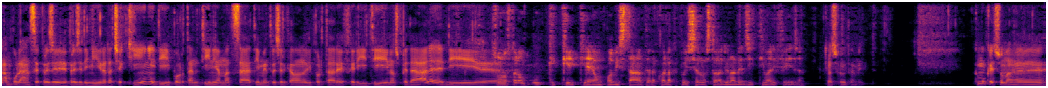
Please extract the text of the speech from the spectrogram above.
ambulanze prese, prese, di mira da cecchini, di portantini ammazzati mentre cercavano di portare feriti in ospedale. Di, eh... Sono una storia che, che, che, è un po' distante da quella che può essere la storia di una legittima difesa. Assolutamente. Comunque, insomma, eh,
